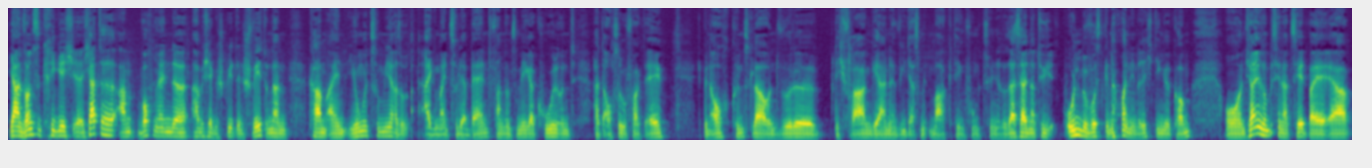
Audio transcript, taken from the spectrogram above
Ja, ansonsten kriege ich, äh, ich hatte am Wochenende, habe ich ja gespielt in Schwedt und dann kam ein Junge zu mir, also allgemein zu der Band, fand uns mega cool und hat auch so gefragt, ey, ich bin auch Künstler und würde dich fragen gerne, wie das mit Marketing funktioniert. Und da ist halt natürlich unbewusst genau an den richtigen gekommen. Und ich habe ihm so ein bisschen erzählt, weil er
